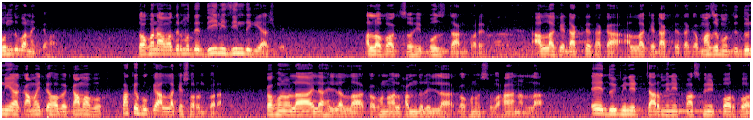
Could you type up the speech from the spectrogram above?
বন্ধু বানাইতে হয়। তখন আমাদের মধ্যে দিনই জিন্দিগি আসবে। আল্লাহ পাক সহিব বোঝ দান করেন। আল্লাহকে ডাকতে থাকা, আল্লাহকে ডাকতে থাকা, মাঝে মধ্যে দুনিয়া কামাইতে হবে, কামাবো ফাঁকে ফুঁকে আল্লাহকে স্মরণ করা। কখনো লাহ কখনো আলহামদুলিল্লাহ, কখনো সুবাহান আল্লাহ এই দুই মিনিট, চার মিনিট, পাঁচ মিনিট পর পর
